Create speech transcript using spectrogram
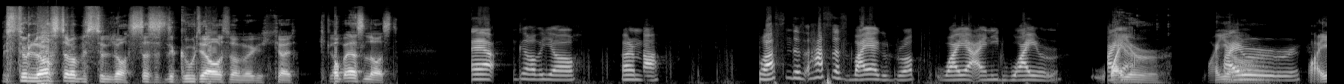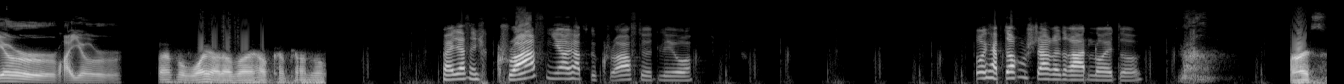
Bist du lost oder bist du lost? Das ist eine gute Auswahlmöglichkeit. Ich glaube, er ist lost. Ja, glaube ich auch. Warte mal. Du hast denn das, hast du das Wire gedroppt? Wire, I need Wire. Wire. Wire. Wire. Wire. Wire. Einfach Wire dabei, hab keinen Plan warum. Kann ich das nicht craften? Ja, ich hab's gecraftet, Leo. So, ich hab doch einen Stacheldraht, Leute. Nice.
